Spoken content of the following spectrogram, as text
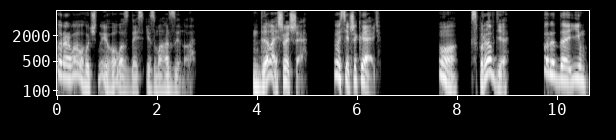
перервав гучний голос десь із магазину. Давай швидше. Усі чекають. О, справді? Передай їм,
